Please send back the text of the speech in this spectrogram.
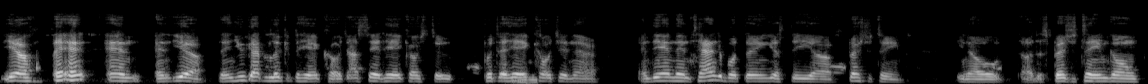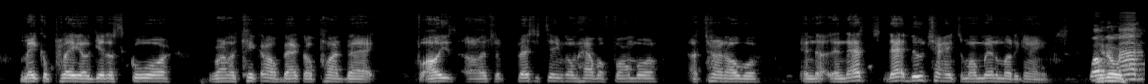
Yeah, and and and yeah, then you got to look at the head coach. I said head coach too. Put the head mm-hmm. coach in there, and then the intangible thing is the uh, special teams. You know, uh, the special team gonna make a play or get a score run a kick kickoff back or punt back. For all these, uh, special team gonna have a fumble, a turnover, and the, and that that do change the momentum of the games. Well, you know, Matt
